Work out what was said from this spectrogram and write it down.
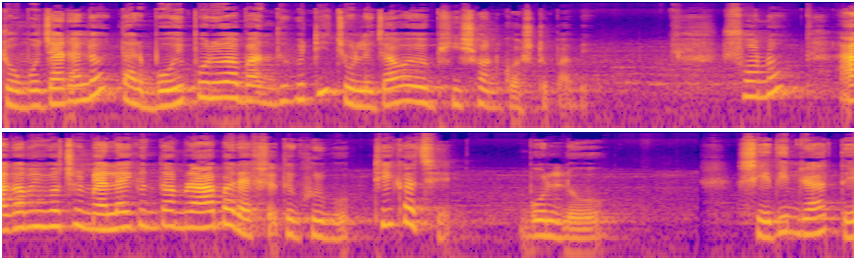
টোমো জানালো, তার বই পড়ুয়া বান্ধবীটি চলে যাওয়ায় ভীষণ কষ্ট পাবে। শোনো, আগামী বছর মেলায় কিন্তু আমরা আবার একসাথে ঘুরবো, ঠিক আছে? বলল সেদিন রাতে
